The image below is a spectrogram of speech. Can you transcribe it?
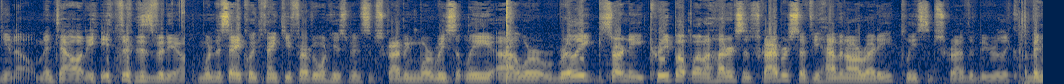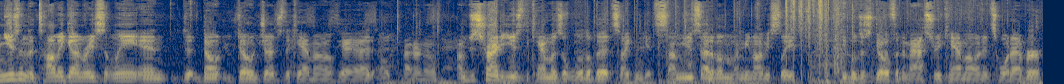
you know, mentality through this video. I wanted to say a quick thank you for everyone who's been subscribing more recently. Uh, we're really starting to creep up on 100 subscribers, so if you haven't already, please subscribe. That'd be really cool. I've been using the Tommy gun recently, and don't don't judge the camo, okay? I, I, I, don't know. I'm just trying to use the camos a little bit so I can get some use out of them. I mean, obviously, people just go for the mastery camo and it's whatever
